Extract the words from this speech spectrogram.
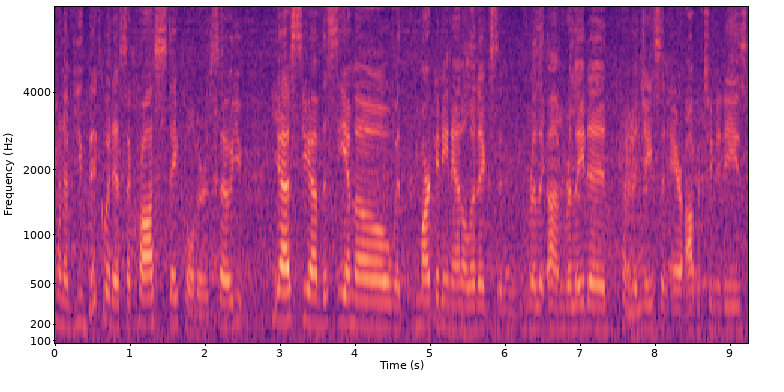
kind of ubiquitous across stakeholders. So you, yes, you have the CMO with marketing analytics and um, related kind of mm -hmm. adjacent air opportunities,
